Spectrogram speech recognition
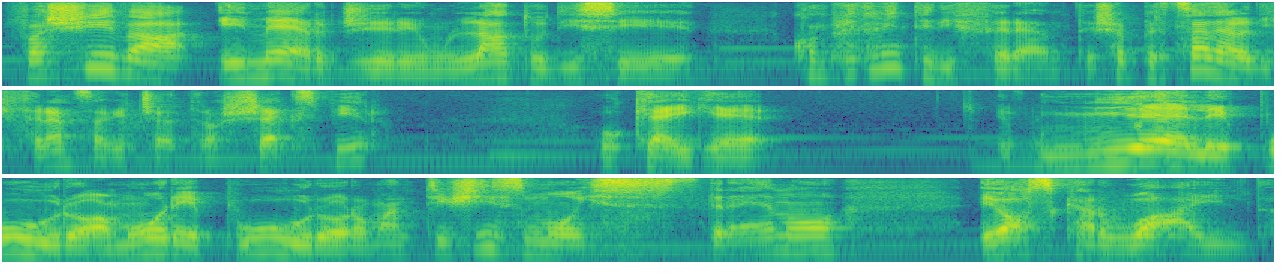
faceva emergere un lato di sé completamente differente. Cioè, pensate alla differenza che c'è tra Shakespeare, ok, che è miele puro, amore puro, romanticismo estremo, e Oscar Wilde,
